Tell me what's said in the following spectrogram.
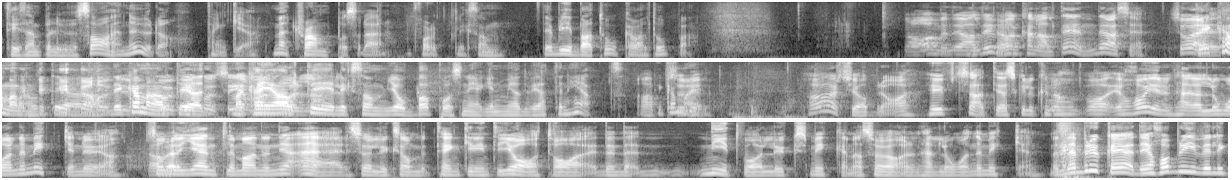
till exempel USA är nu då, tänker jag. Med Trump och sådär. Folk liksom, det blir bara tok av alltihopa. Ja, men det är aldrig, Ja. man kan alltid ändra sig. Så är Det det. kan man alltid göra. Ja, det kan man alltid Man kan ju alltid liksom jobba på sin egen medvetenhet. Det kan man ju. Hörs jag bra? Hyfsat. Jag skulle kunna ha, jag har ju den här lånemicken nu ja. Som den gentlemannen jag är så liksom tänker inte jag ta den där, ni två lyxmickarna så har jag den här lånemicken. Men den brukar jag, det har blivit li-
